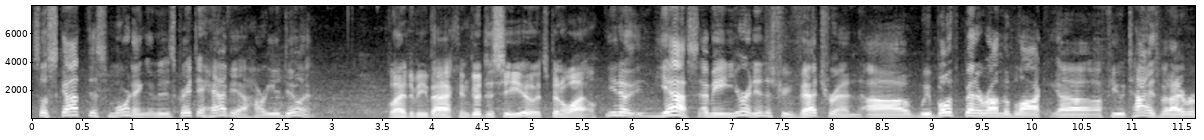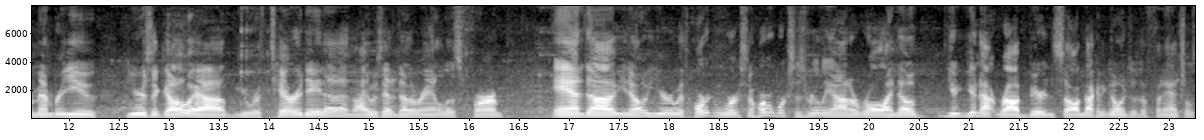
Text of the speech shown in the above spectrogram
So Scott, this morning, it was great to have you. How are you doing? Glad to be back and good to see you. It's been a while. You know, yes, I mean, you're an industry veteran. Uh, we've both been around the block uh, a few times, but I remember you years ago, uh, you were with Teradata and I was at another analyst firm. And uh, you know, you're with Hortonworks, and Hortonworks is really on a roll. I know you're, you're not Rob Bearden, so I'm not going to go into the financials,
